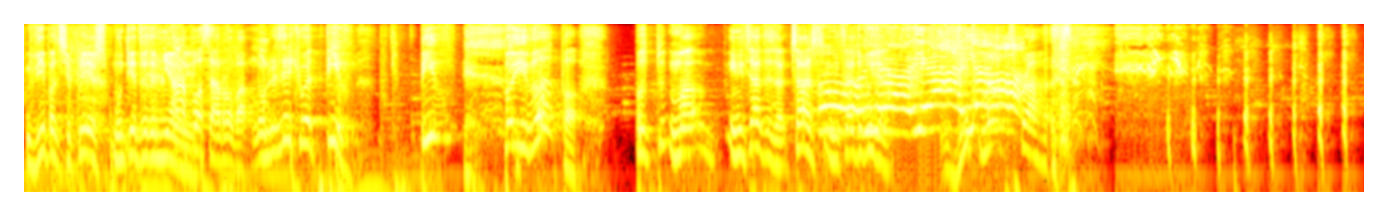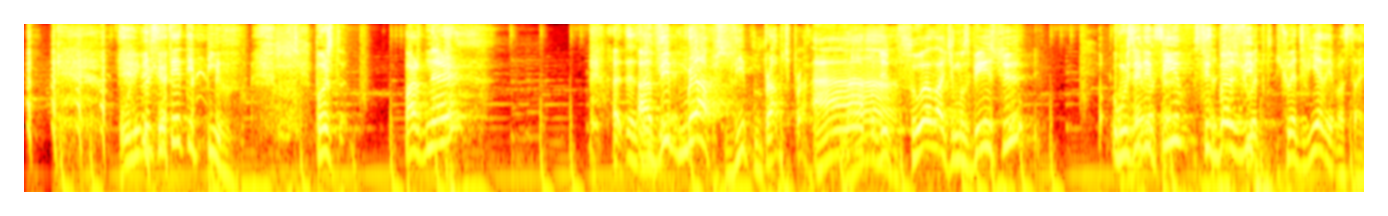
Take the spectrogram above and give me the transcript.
Vip në Shqipëri është mund të jetë vetëm njëri. Ah, po sa rroba. Universiteti quhet PIV. PIV? Po i vë? Po. Po ama inicialet e? Çfarë është oh, iniciatë buja? Ja, ja, ja. Vip pra. Universiteti Piv. Po është partner. A, vip mbrapsh? Vip mbrapsh pra. A, ah. po ti thua vallë që mos bjerë në sy? Universiteti Piv si të bëhesh vip? Quhet vjedhje pastaj.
